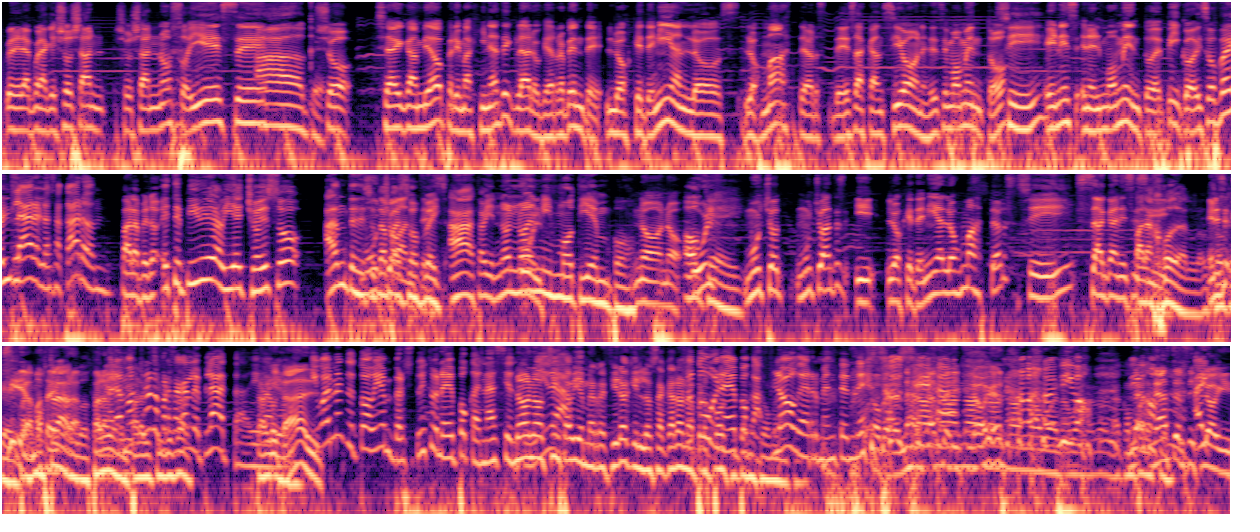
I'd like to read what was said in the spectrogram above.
de la- con la que yo ya, yo ya no soy ese. Ah, ok. Yo ya he cambiado, pero imagínate, claro, que de repente los que tenían los, los masters de esas canciones de ese momento, Sí. en, es, en el momento de pico de Ace of Base, Claro, lo sacaron. Para, pero este pibe había hecho eso antes de su etapa de esos antes. Base. Ah, está bien, no, no al mismo tiempo. No, no. Ok. Ulf, mucho, mucho antes. Y los que tenían los Masters Sí. sacan ese Para CD. En ese, sí, para mostrarlos, para- Para mostrarlo, para visibilizar. sacarle plata, digamos. Total. Igualmente todo bien, pero si tuviste una época nazi en No, tu no, vida, sí, está bien, me refiero a que lo sacaron Yo a tuve propósito. una en época ese momento. flogger, ¿me entendés? No, pero O sea, no, digo,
